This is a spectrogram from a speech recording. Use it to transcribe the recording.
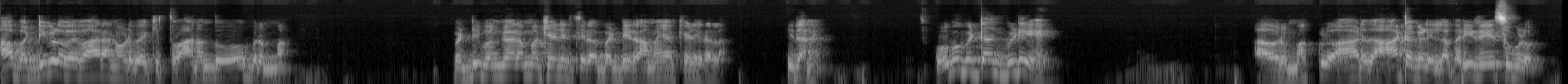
ಆ ಬಡ್ಡಿಗಳ ವ್ಯವಹಾರ ನೋಡ್ಬೇಕಿತ್ತು. ಆನಂದೋ ಬ್ರಹ್ಮ. ಬಡ್ಡಿ ಬಂಗಾರಮ್ಮ ಕೇಳಿರ್ತೀರ, ಬಡ್ಡಿ ರಾಮಯ್ಯ ಕೇಳಿರಲ್ಲ. ಇದಾನೆ. ಹೋಗು ಬಿಟ್ಟ ಅಂತ ಬಿಡಿ. ಅವ್ರ ಮಕ್ಕಳು ಆಡದ ಆಟಗಳಿಲ್ಲ, ಬರೀ ರೇಸುಗಳು,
